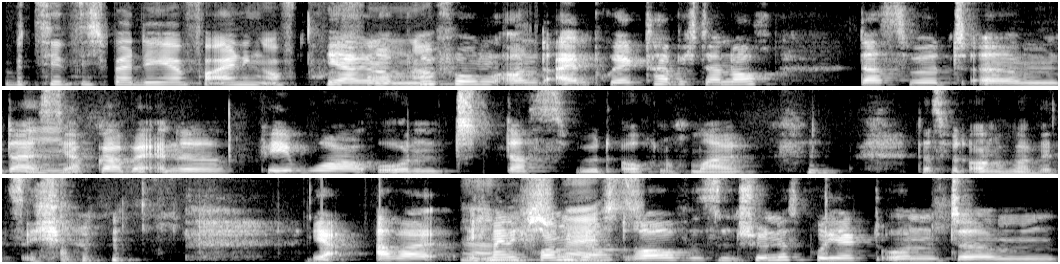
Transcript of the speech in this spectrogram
bezieht sich bei dir vor allen Dingen auf Prüfungen. Ja, genau, ne? Prüfung und ein Projekt habe ich da noch. Das wird, ähm, da ist Mhm. die Abgabe Ende Februar und das wird auch nochmal, das wird auch nochmal witzig. ja, aber ich Ja, meine, ich freue mich auch drauf. Es ist ein schönes Projekt und ähm,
